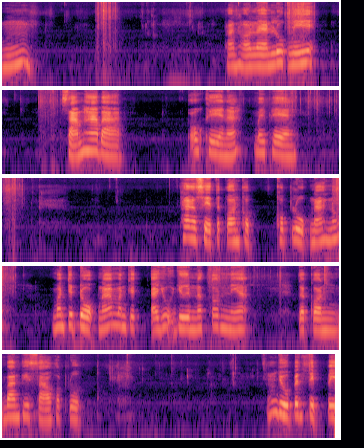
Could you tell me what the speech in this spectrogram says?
อืมพันฮอลแลนด์ลูกนี้สามห้าบาท โอเคนะ ไม่แพง ถ้าเกษตรกรขาเขาปลูกนะเนาะมันจะดกนะ มันจะอายุยืนนะต้นเนี้ย แต่ก่อนบ้านพี่สาวเขาปลูก มันอยู่เป็นสิบปี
